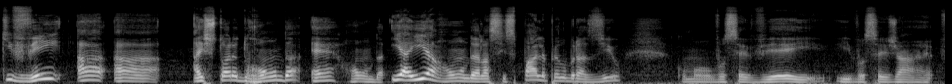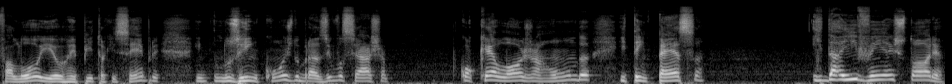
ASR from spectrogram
que vem a, a, a história do Honda é Honda. E aí a Honda ela se espalha pelo Brasil, como você vê e, e você já falou, e eu repito aqui sempre, em, nos rincões do Brasil você acha qualquer loja Honda e tem peça. E daí vem a história.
